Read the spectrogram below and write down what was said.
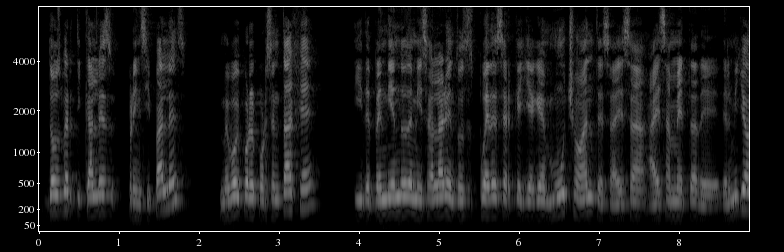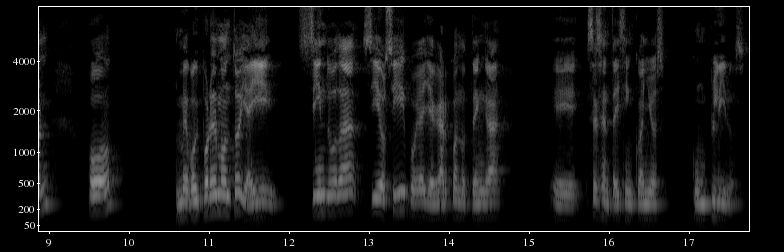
dos verticales principales. Me voy por el porcentaje, y dependiendo de mi salario, entonces puede ser que llegue mucho antes a esa, a esa meta del millón o me voy por el monto y ahí sin duda, sí o sí, voy a llegar cuando tenga 65 eh, años cumplidos.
